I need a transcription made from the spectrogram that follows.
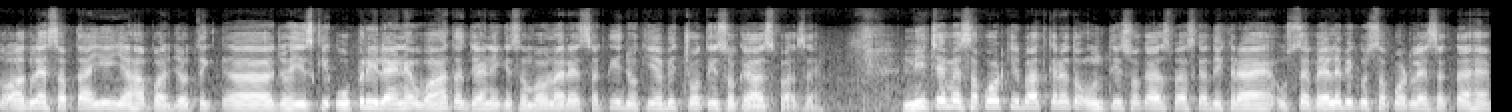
तो अगले सप्ताह ये यहाँ पर जो जो है इसकी ऊपरी लाइन है, वहाँ तक जाने की संभावना रह सकती है, जो कि अभी चौंतीस के आसपास है। नीचे में सपोर्ट की बात करें तो उनतीस के आसपास का दिख रहा है। उससे पहले भी कुछ सपोर्ट ले सकता है।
